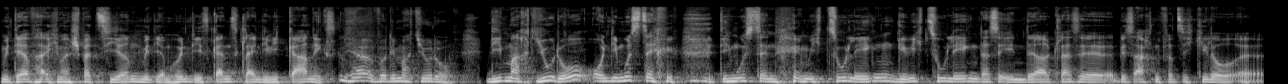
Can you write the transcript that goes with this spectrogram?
Mit der war ich mal spazieren mit ihrem Hund, die ist ganz klein, die wiegt gar nichts. Ja, aber die macht Judo. Die macht Judo und die musste, die musste nämlich zulegen, Gewicht zulegen, dass sie in der Klasse bis 48 Kilo äh,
